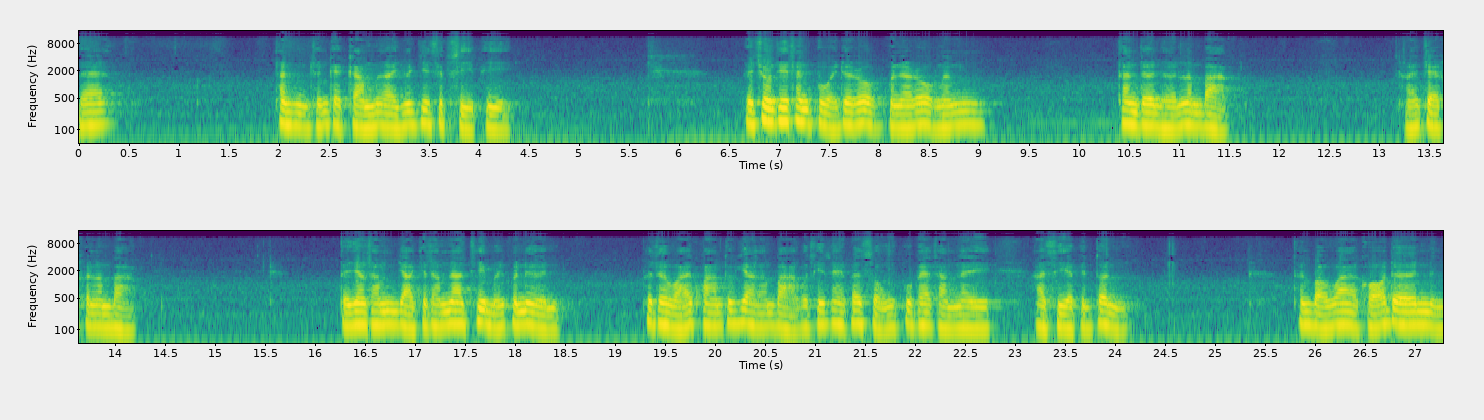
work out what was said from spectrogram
และท่านถึงแก่กรรมเมื่ออายุ 24 ปี ในช่วงที่ท่านป่วยด้วยโรคมณโรคนั้น ท่านเดินเหินลำบาก หายใจคนลำบาก แต่ยังทำอยากจะทำหน้าที่เหมือนคนอื่น เพื่อถวายความทุกข์ยากลำบากอุทิศให้พระสงฆ์ผู้แพทย์ธรรมในอาเซียเป็นต้น ท่านบอกว่าขอเดินหนึ่ง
